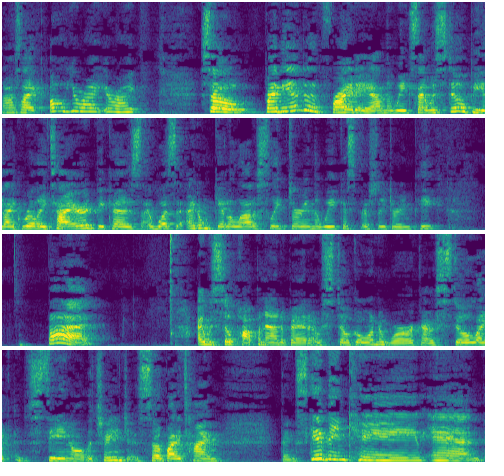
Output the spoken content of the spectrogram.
And I was like, oh, you're right, you're right. So by the end of Friday on the weeks, I would still be like really tired because I wasn't, I don't get a lot of sleep during the week, especially during peak. But I was still popping out of bed. I was still going to work. I was still like seeing all the changes. So by the time Thanksgiving came and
